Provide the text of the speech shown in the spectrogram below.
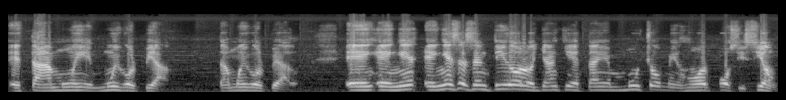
está muy, muy golpeado. Está muy golpeado. En, ese sentido, los Yankees están en mucho mejor posición.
